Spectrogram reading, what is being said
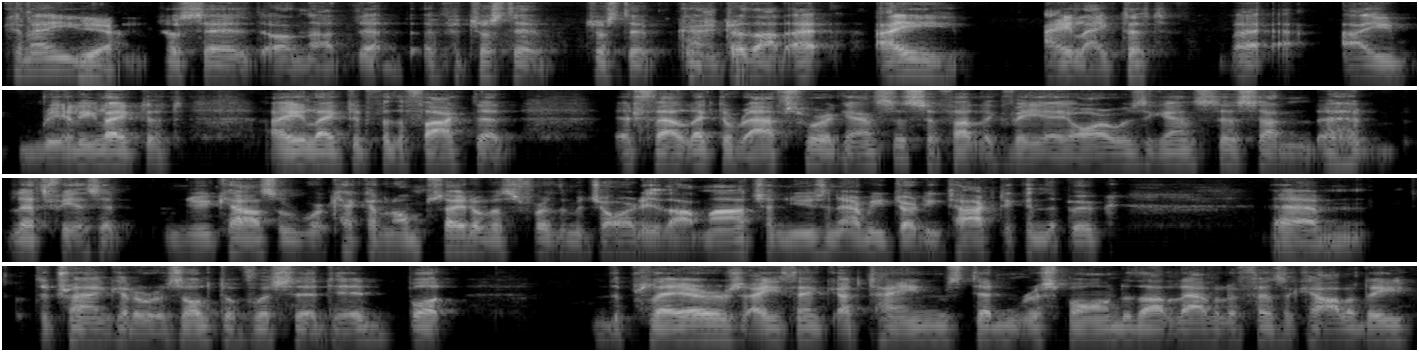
Can I yeah. just say on that, if just to just to counter that, I I, I liked it. I, I really liked it. I liked it for the fact that it felt like the refs were against us. It felt like VAR was against us, and uh, let's face it, Newcastle were kicking lumps out of us for the majority of that match and using every dirty tactic in the book um, to try and get a result, of which they did. But the players, I think, at times didn't respond to that level of physicality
